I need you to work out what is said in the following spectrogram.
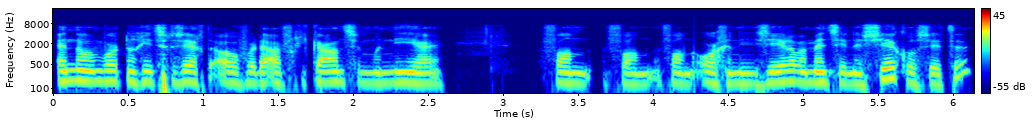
En dan wordt nog iets gezegd over de Afrikaanse manier van, van, van organiseren, waar mensen in een cirkel zitten.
